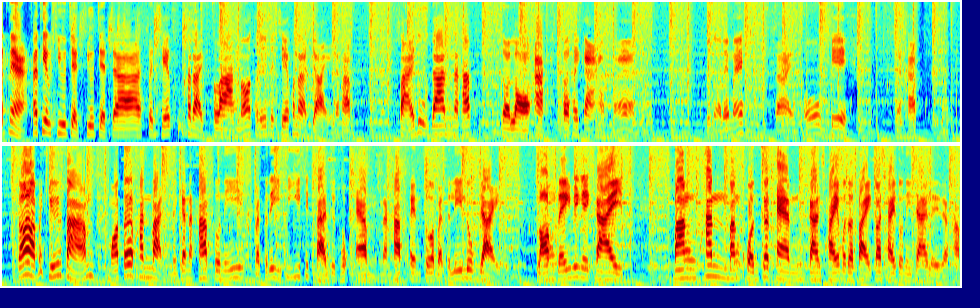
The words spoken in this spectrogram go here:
ฟเนี่ยถ้าเทียบ Q7 Q7 จะเป็นเชฟขนาดกลางเนาะตัวนี้เป็นเชฟขนาดใหญ่นะครับ สายดุดันนะครับก็รออะค่อยๆกลางอัดมาดึงออกได้ไหมได้โอเคนะครับ ก็เป็น Q3 มอเตอร์พันวัตต์เหมือนกันนะครับ ตัวนี้แบตเตอรี่ที่ 28.6 แอมป์นะครับ เป็นตัวแบตเตอรี่ลูกใหญ่ ลองเด้งวิ่งไกลๆ บางท่านบางคนก็แทนการใช้มอเตอร์ไซค์ก็ใช้ตัวนี้ได้เลยนะครับ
